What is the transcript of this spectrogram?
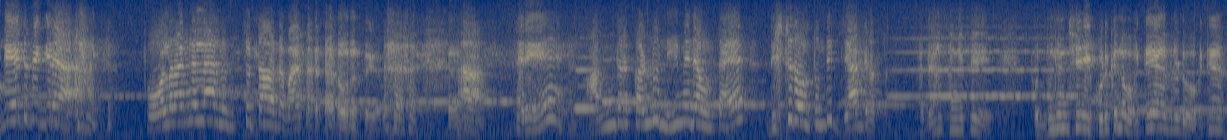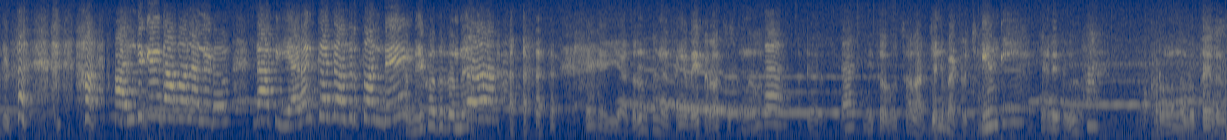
గేటు దగ్గర. పూల రంగులా నుంచుంటావు అన్నమాట అవును అత్తగారు. ఆ, సరే అందరి కళ్ళు నీ మీదే ఉంటాయి దిష్టి తగులుతుంది జాగ్రత్త. అదే సంగతి. పొద్దు నుంచి కుడికన్నా ఒకటే అదురుడు ఒకటే అదురుడు. అందుకే కావాలి అల్లుడు నాకు ఎడం కన్నా అదురుతోంది. నీకు. ఈ అదురుడు సంగతి తర్వాత చూసుకుందాం. మీతో చాలా అర్జెంట్ మ్యాటర్ వచ్చింది. లేదు. ఒక రెండు వందల రూపాయలు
